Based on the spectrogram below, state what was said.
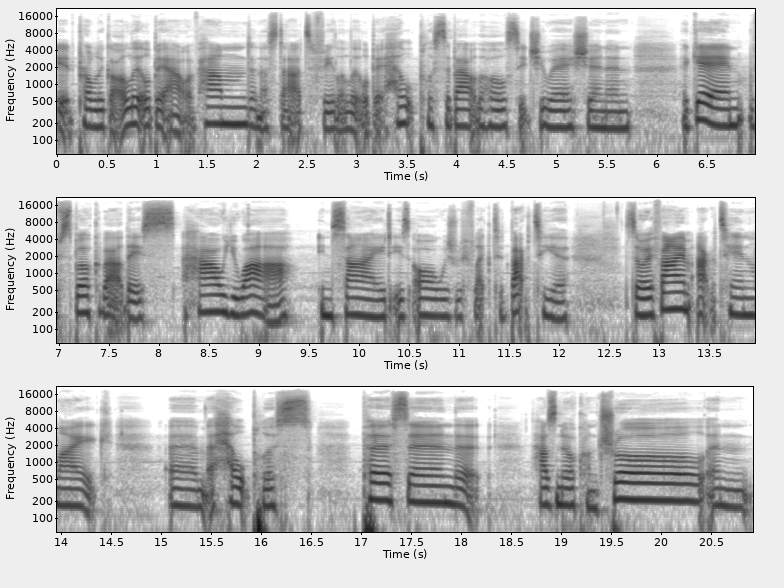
it probably got a little bit out of hand, and I started to feel a little bit helpless about the whole situation. And again, we've spoke about this how you are inside is always reflected back to you. So if I'm acting like um, a helpless person that has no control and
